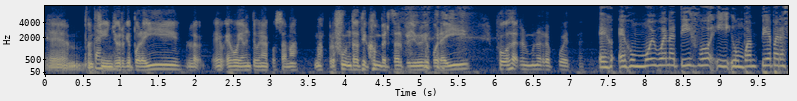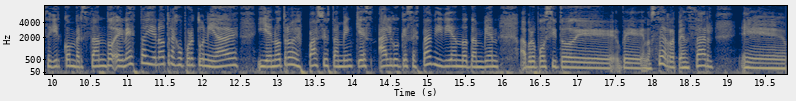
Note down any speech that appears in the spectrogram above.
Eh, en fin, yo creo que por ahí es, es, obviamente una cosa más, más profunda de conversar, pero yo creo que por ahí puedo dar alguna respuesta. Es, es, un muy buen atisbo y un buen pie para seguir conversando en esta y en otras oportunidades y en otros espacios también, que es algo que se está viviendo también a propósito de, de no sé, repensar eh,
